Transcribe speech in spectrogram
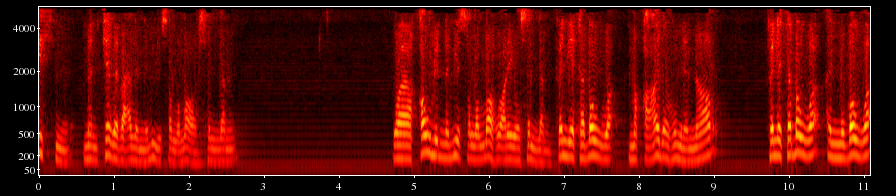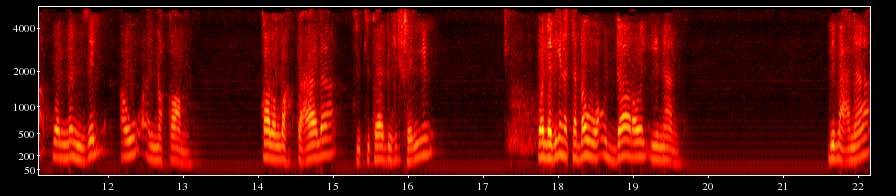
اسم من كذب على النبي صلى الله عليه وسلم. وقول النبي صلى الله عليه وسلم فليتبوأ مقعده من النار فليتبوأ المبوأ والمنزل أو المقام. قال الله تعالى في كتابه الكريم والذين تبوأوا الدار والإيمان. بمعنى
